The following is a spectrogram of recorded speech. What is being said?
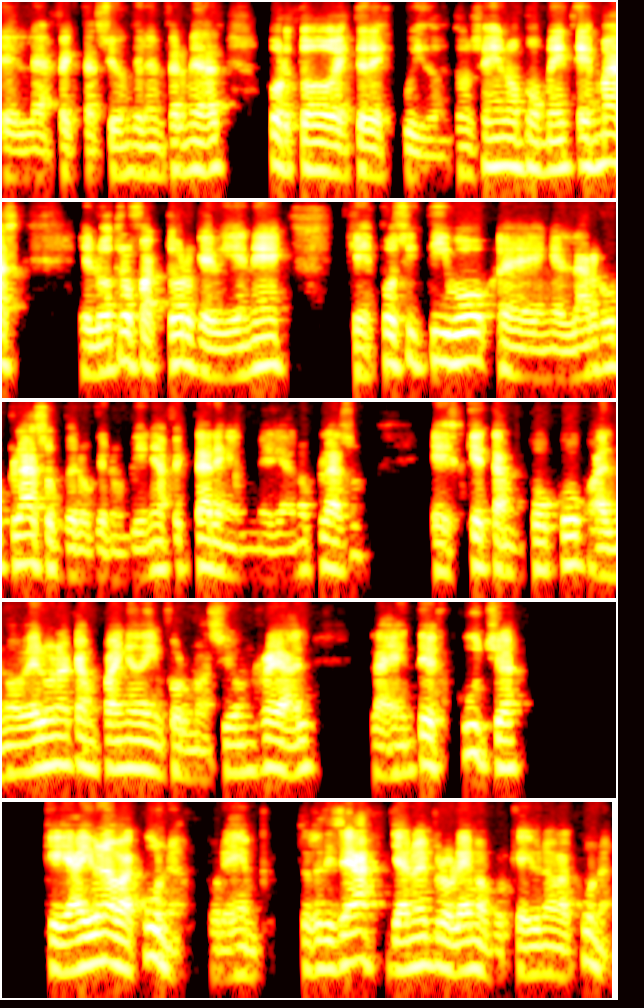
la, afectación de la enfermedad por todo este descuido. Entonces, en los momentos, es más, el otro factor que viene, que es positivo en el largo plazo, pero que nos viene a afectar en el mediano plazo, es que tampoco, al no haber una campaña de información real, la gente escucha que hay una vacuna, por ejemplo. Entonces dice, ah, ya no hay problema porque hay una vacuna.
